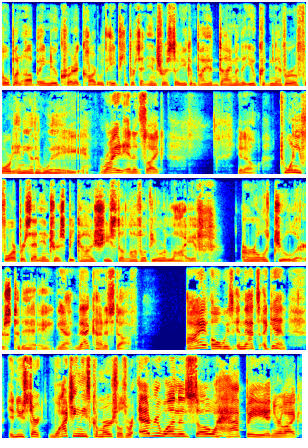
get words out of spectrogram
open up a new credit card with 18% interest so you can buy a diamond that you could never afford any other way. Right? And it's like, you know, 24% interest because she's the love of your life. Earl's Jewelers today. Yeah, that kind of stuff. I always, and that's again, and you start watching these commercials where everyone is so happy and you're like,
